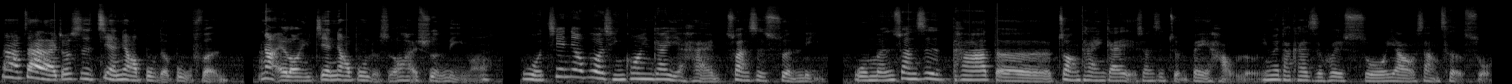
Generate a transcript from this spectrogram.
那再来就是戒尿布的部分。那 L，你戒尿布的时候还顺利吗？我戒尿布的情况应该也还算是顺利。我们算是他的状态，应该也算是准备好了，因为他开始会说要上厕所。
